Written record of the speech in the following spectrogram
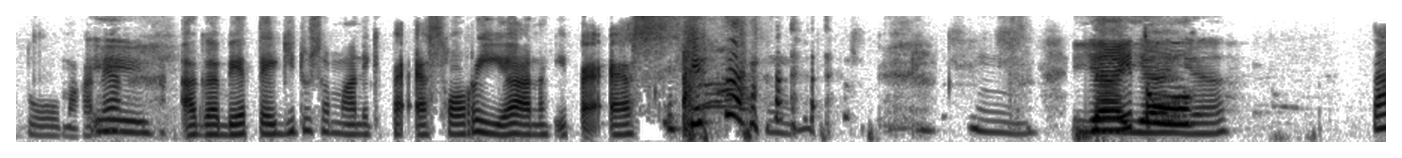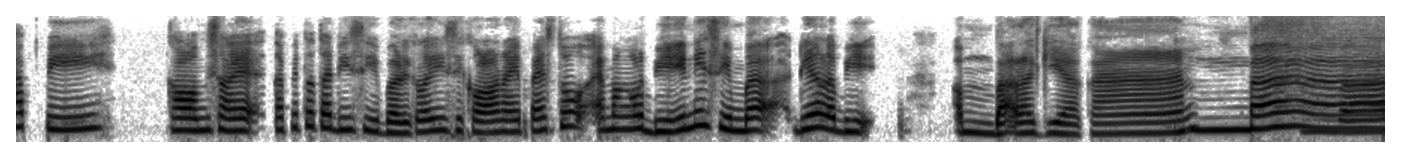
gitu. Makanya Ih, agak bete gitu sama anak IPS. Sorry ya anak IPS. Hmm. Iya Nah, iya itu. iya Tapi kalau misalnya, tapi itu tadi sih balik lagi sih kalau anak IPS tuh emang lebih ini sih Mbak, dia lebih mbak lagi ya kan. Mbak.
